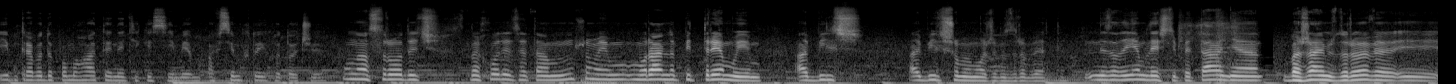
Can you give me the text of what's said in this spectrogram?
Їм треба допомагати не тільки сім'ям, а всім, хто їх оточує. У нас родич знаходиться там, ну що ми морально підтримуємо, а більш, а більш що ми можемо зробити. Не задаємо лишні питання, бажаємо здоров'я і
